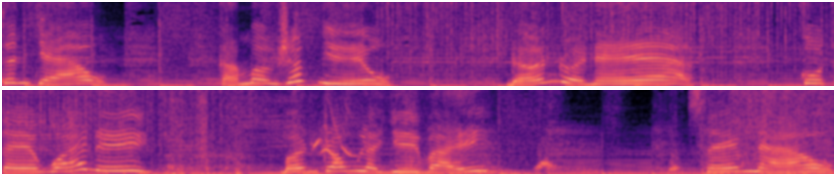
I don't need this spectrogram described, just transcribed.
Xin chào. Cảm ơn rất nhiều. Đến rồi nè. Cô tè quá đi. Bên trong là gì vậy? Xem nào.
